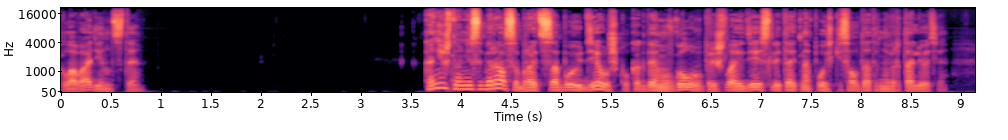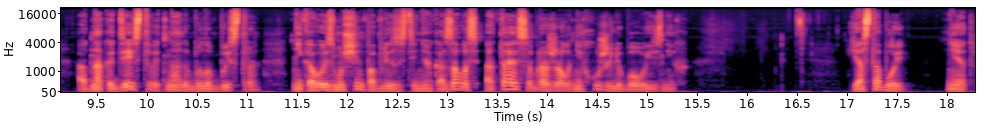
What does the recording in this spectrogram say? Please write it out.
Глава 11. Конечно, он не собирался брать с собой девушку, когда ему в голову пришла идея слетать на поиски солдата на вертолете. Однако действовать надо было быстро, никого из мужчин поблизости не оказалось, а Тая соображала не хуже любого из них. «Я с тобой». «Нет».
